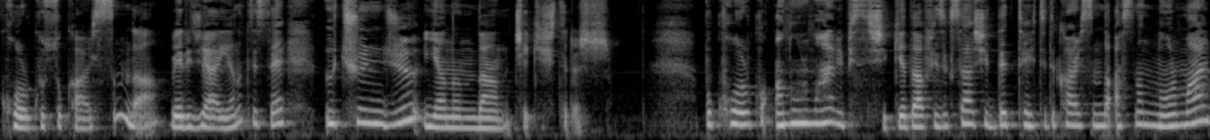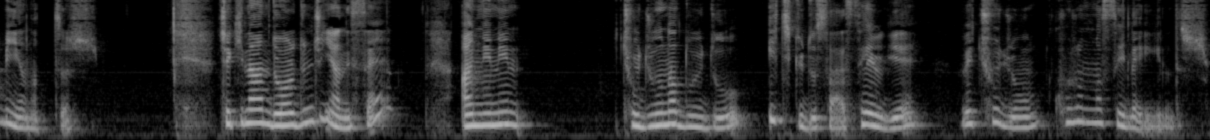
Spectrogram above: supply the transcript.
korkusu karşısında vereceği yanıt ise üçüncü yanından çekiştirir. Bu korku anormal bir psikik ya da fiziksel şiddet tehdidi karşısında aslında normal bir yanıttır. Çekilen dördüncü yan ise annenin çocuğuna duyduğu içgüdüsel sevgi ve çocuğun korunmasıyla ilgilidir.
